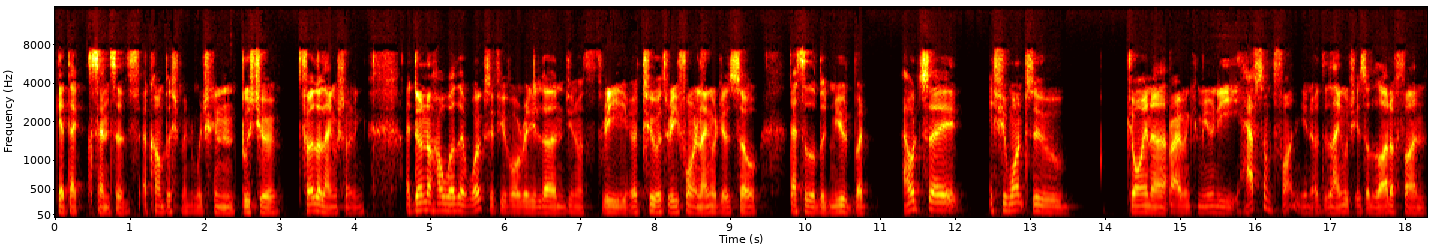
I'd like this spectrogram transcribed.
get that sense of accomplishment, which can boost your further language learning. I don't know how well that works if you've already learned, you know, three or two or three foreign languages, so that's a little bit mute. But I would say if you want to join a thriving community, have some fun. You know, the language is a lot of fun.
